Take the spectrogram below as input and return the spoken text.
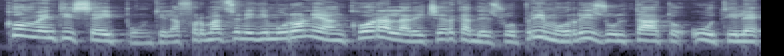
con 26 punti. La formazione di Murone è ancora alla ricerca del suo primo risultato utile.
